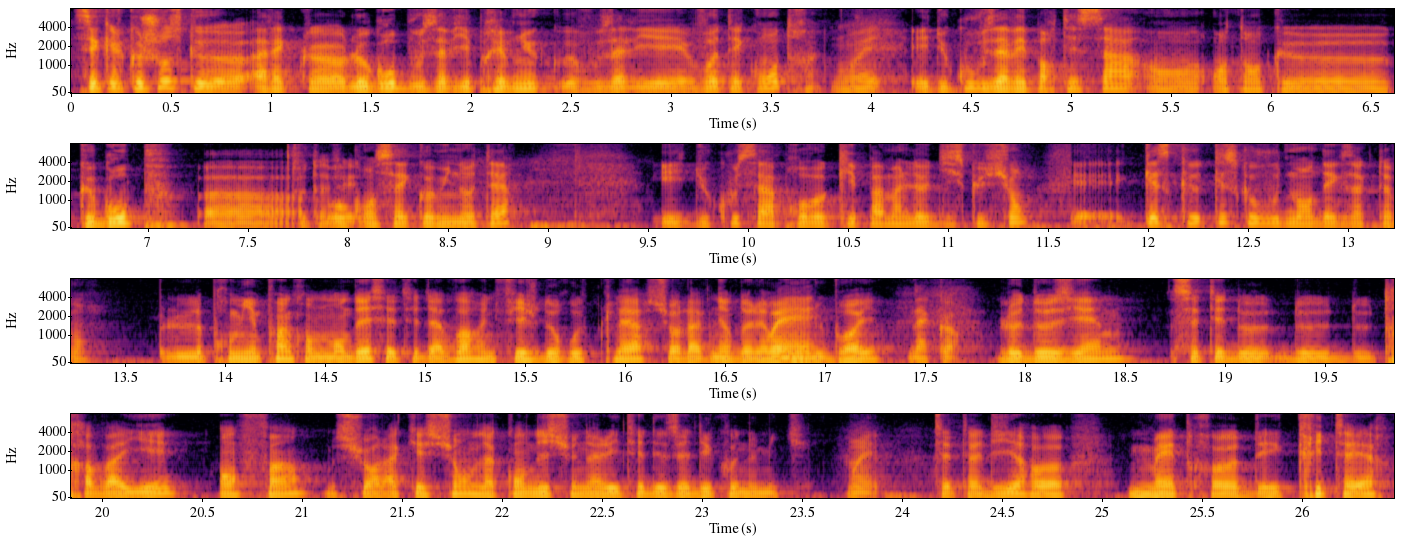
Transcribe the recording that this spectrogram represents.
C'est quelque chose que, avec euh, le groupe, vous aviez prévenu que vous alliez voter contre. Oui. Et du coup, vous avez porté ça en, en tant que, que groupe euh, au conseil communautaire. Et du coup, ça a provoqué pas mal de discussions. Qu'est-ce que, qu'est-ce que vous demandez exactement? Le premier point qu'on demandait, c'était d'avoir une fiche de route claire sur l'avenir de l'aérodrome Ouais. du Breuil. D'accord. Le deuxième, c'était de, de- de travailler enfin sur la question de la conditionnalité des aides économiques. Ouais. C'est-à-dire euh, mettre euh, des critères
